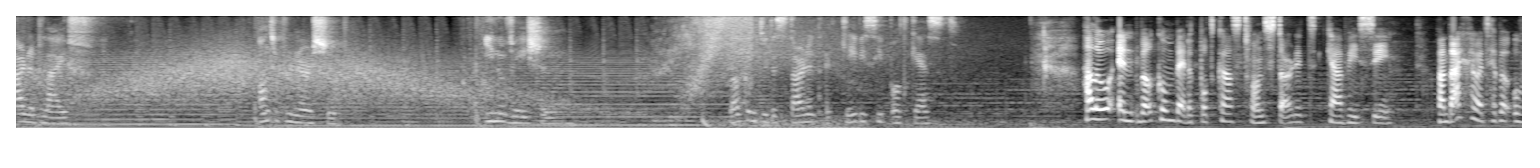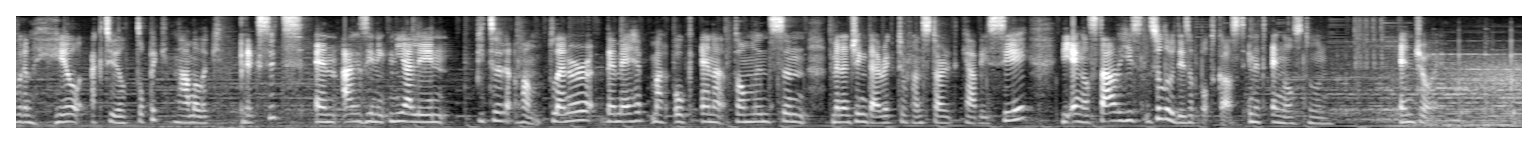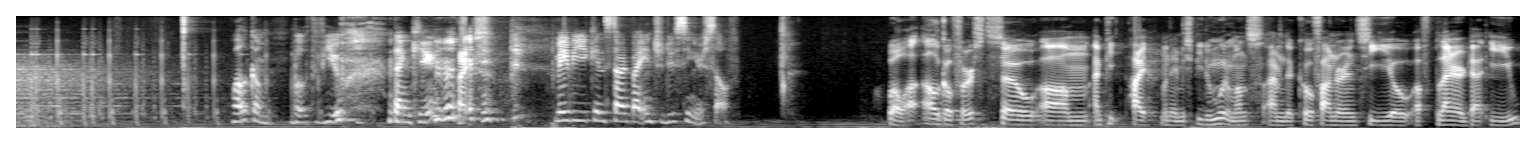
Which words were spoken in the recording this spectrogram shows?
startup life, entrepreneurship, innovation. Welcome to the Started at KBC podcast. Hallo en welkom bij de podcast van Started KBC. Vandaag gaan we het hebben over een heel actueel topic, namelijk Brexit. En aangezien ik niet alleen Pieter van Planner bij mij heb, maar ook Anna Tomlinson, Managing Director van Started KBC, die Engelstalig is, zullen we deze podcast in het Engels doen. Enjoy. Welcome, both of you. Thank you. Thanks. Maybe you can start by introducing yourself. Well, I- I'll go first. So, um, I'm Piet. Hi, my name is Peter Moeremans. I'm the co-founder and CEO of Planner.eu.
